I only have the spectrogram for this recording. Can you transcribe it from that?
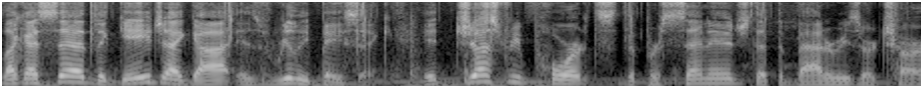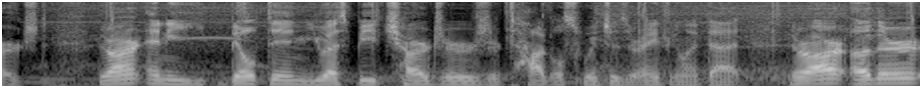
Like I said, the gauge I got is really basic. It just reports the percentage that the batteries are charged. There aren't any built in USB chargers or toggle switches or anything like that. There are other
